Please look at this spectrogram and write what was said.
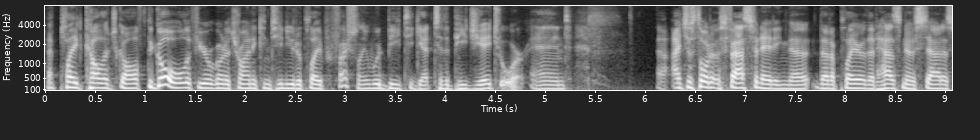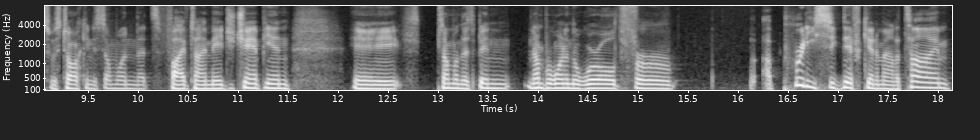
that played college golf, the goal, if you were going to try and continue to play professionally, would be to get to the PGA Tour. And I just thought it was fascinating that that a player that has no status was talking to someone that's five time major champion, a someone that's been number one in the world for a pretty significant amount of time.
